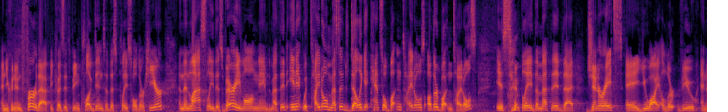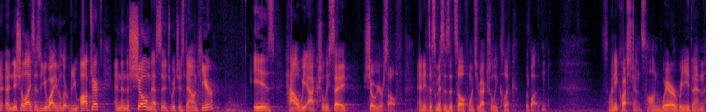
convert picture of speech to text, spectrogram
And you can infer that because it's being plugged into this placeholder here. And then lastly, this very long named method, init with title, message, delegate, cancel button titles, other button titles, is simply the method that generates a UI alert view and initializes a UI alert view object. And then the show message, which is down here, is how we actually say show yourself. And it dismisses itself once you actually click the button. So any questions on where we then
